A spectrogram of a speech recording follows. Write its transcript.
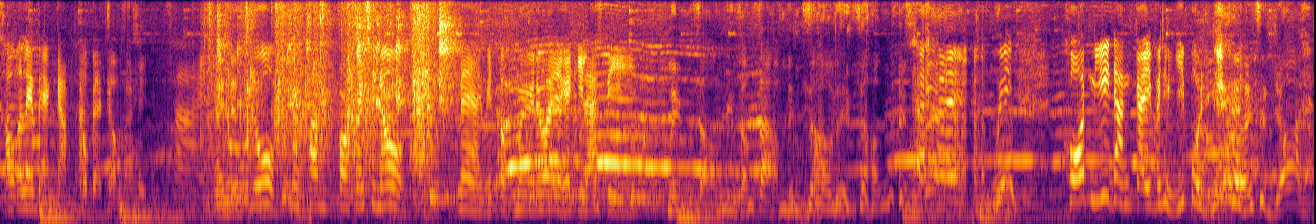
เขาก็เลยแบกกลับค่ะเขาแบกกลับให้ ใช่งั้นเดี๋ยวดูดูความ professional แหมมีตบมือด้วยอย่างกับกีฬาสี หนึ่งสองหนึ่งสองสามหนึ่งสองหนึ่งสองหนึ่งวิโค้ดนี้ดังไกลไปถึงญี่ปุ่นเฮ้ยสุดยอดอะ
